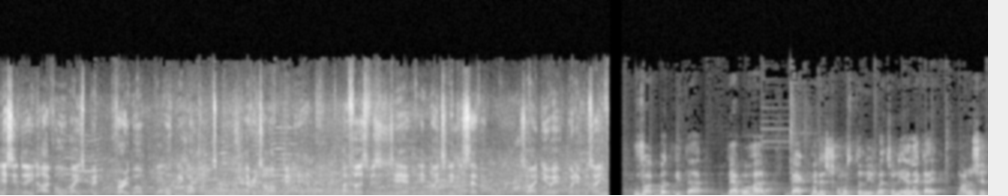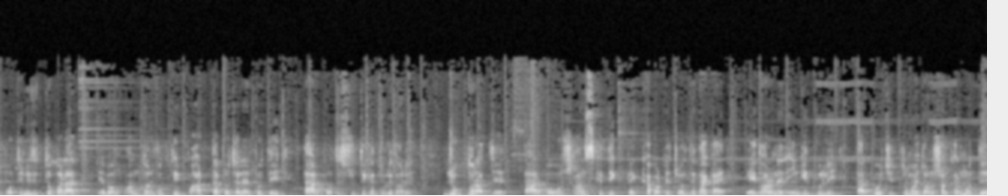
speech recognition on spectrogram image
Yes, indeed. I've always been very well, warmly welcomed every time I've been here. I first visited here in 1987, so I knew it when it was a ভগবদ্গীতা ব্যবহার ব্যাকম্যানের সমস্ত নির্বাচনী এলাকায় মানুষের প্রতিনিধিত্ব করার এবং অন্তর্ভুক্তি বার্তা প্রচারের প্রতি তার প্রতিশ্রুতিকে তুলে ধরে যুক্তরাজ্যে তার বহু সাংস্কৃতিক প্রেক্ষাপটে চলতে থাকায় এই ধরনের ইঙ্গিতগুলি তার বৈচিত্র্যময় জনসংখ্যার মধ্যে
